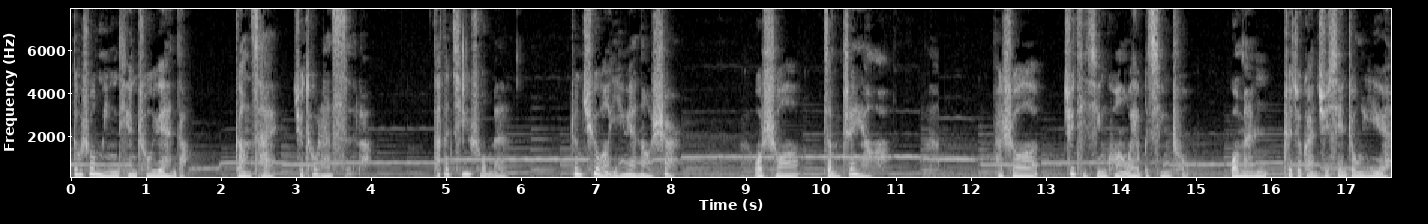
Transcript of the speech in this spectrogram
都说明天出院的，刚才却突然死了。他的亲属们正去往医院闹事儿。我说：“怎么这样啊？”他说：“具体情况我也不清楚，我们这就赶去县中医院。”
